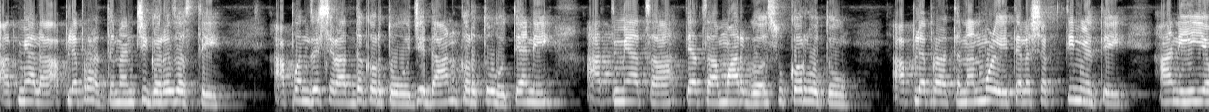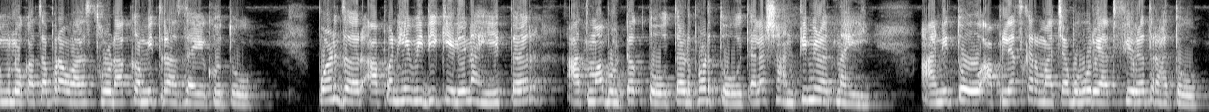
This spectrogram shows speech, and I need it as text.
आत्म्याला आपल्या प्रार्थनांची गरज असते. आपण जे श्राद्ध करतो जे दान करतो त्याने आत्म्याचा त्याचा मार्ग सुकर होतो. आपल्या प्रार्थनांमुळे त्याला शक्ती मिळते आणि यमलोकाचा प्रवास थोडा कमी त्रासदायक होतो. पण जर आपण हे विधी केले नाही तर आत्मा भटकतो तडफडतो त्याला शांती मिळत नाही आणि तो आपल्याच कर्माच्या भोवऱ्यात फिरत राहतो.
